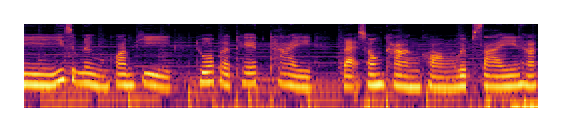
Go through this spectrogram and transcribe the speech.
นี 21 ความถี่ทั่วประเทศไทย และช่องทางของเว็บไซต์นะคะ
